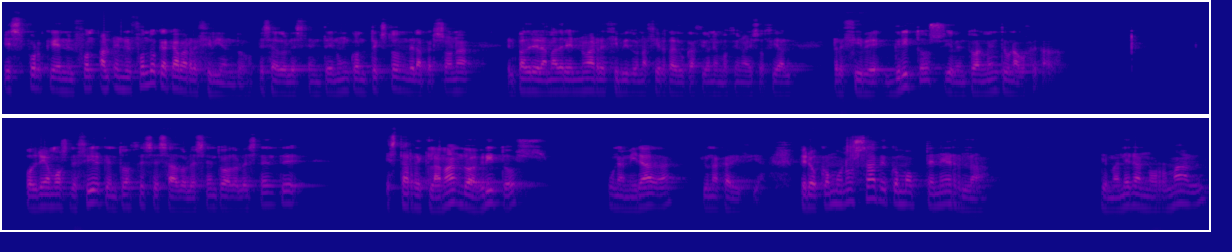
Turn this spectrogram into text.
es porque en el, fondo que acaba recibiendo ese adolescente, en un contexto donde la persona, el padre y la madre, no ha recibido una cierta educación emocional y social, recibe gritos y eventualmente una bofetada. Podríamos decir que entonces ese adolescente o adolescente está reclamando a gritos una mirada y una caricia. Pero como no sabe cómo obtenerla de manera normal,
